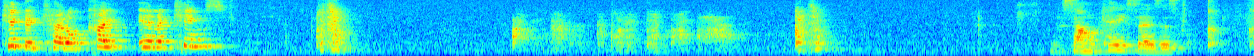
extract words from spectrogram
kick a kettle kite in a king's. Sound K says is k, k.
